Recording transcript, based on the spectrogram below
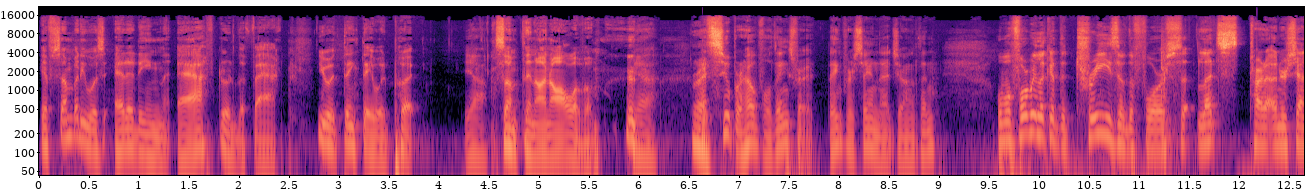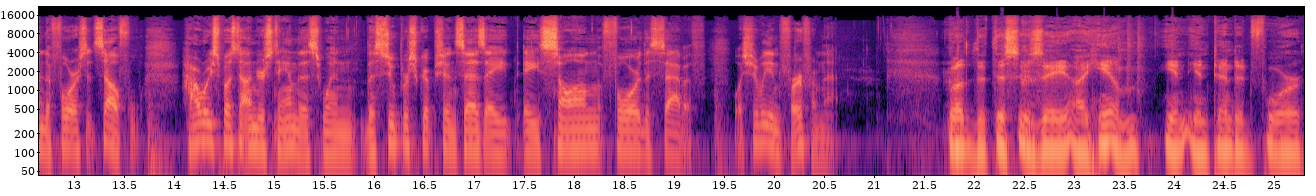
if somebody was editing after the fact, you would think they would put Yeah. something on all of them. Yeah. Right. That's super helpful. Thanks for thanks for saying that, Jonathan. Well, before we look at the trees of the forest, let's try to understand the forest itself. How are we supposed to understand this when the superscription says a, a song for the Sabbath? What should we infer from that? Well, that this is a, a hymn in, intended for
